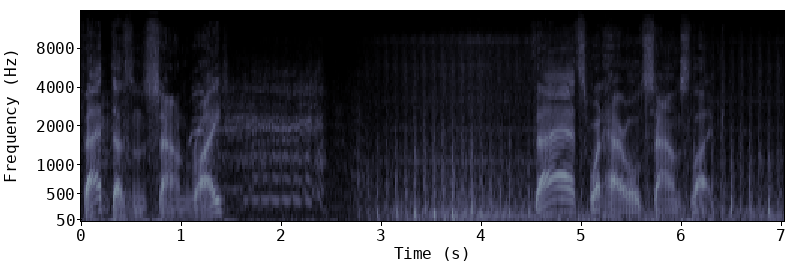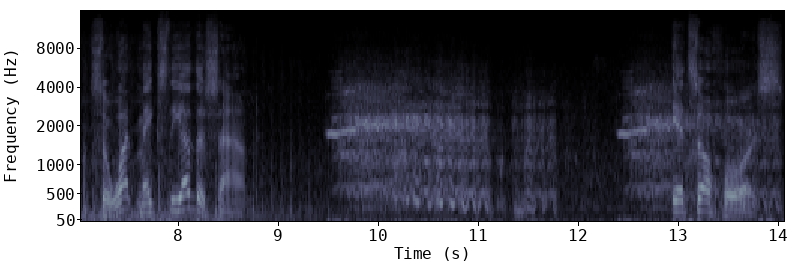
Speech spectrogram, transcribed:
That doesn't sound right. That's what Harold sounds like. So what makes the other sound? It's a horse.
